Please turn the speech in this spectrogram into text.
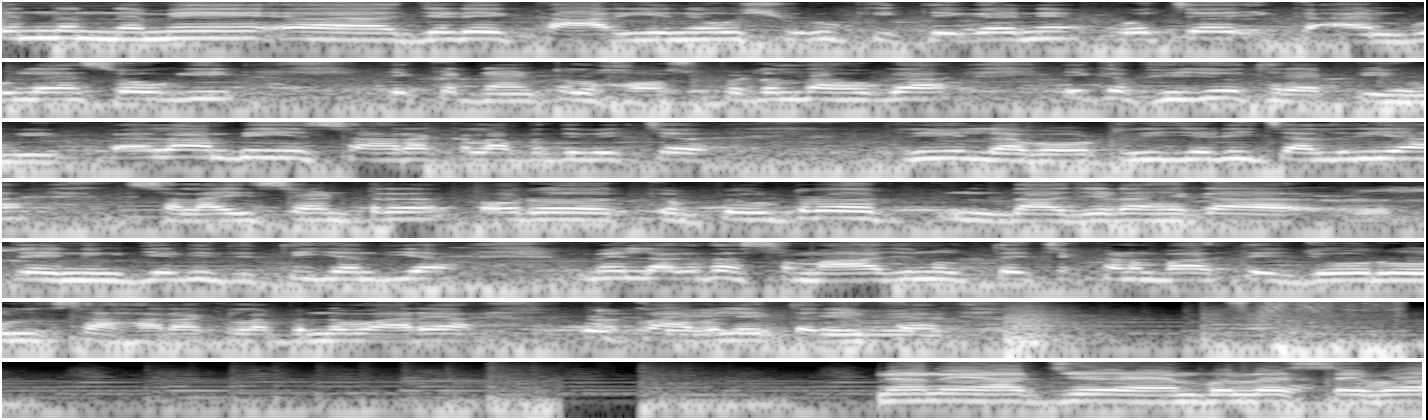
ਤਿੰਨ ਨਵੇਂ ਜਿਹੜੇ ਕਾਰਜ ਨੇ ਉਹ ਸ਼ੁਰੂ ਕੀਤੇ ਗਏ ਨੇ। ਉਹ 'ਚ ਇੱਕ ਐਂਬੂਲੈਂਸ ਹੋਗੀ ਇੱਕ ਡੈਂਟਲ ਹਸਪੀਟਲ ਦਾ ਹੋਗਾ ਇੱਕ ਫਿਜ਼ੀਓਥੈਰੇਪੀ ਹੋਗੀ ਪਹਿਲਾਂ ਵੀ ਸਾਰਾ ਕਲੱਬ ਦੇ ਵਿੱਚ ਫ੍ਰੀ ਲੈਬੋਰਟਰੀ ਜਿਹੜੀ ਚੱਲ ਰਹੀ ਆ ਸਲਾਈ ਸੈਂਟਰ ਔਰ ਕੰਪਿਊਟਰ ਦਾ ਜਿਹੜਾ ਹੈਗਾ ਟ੍ਰੇਨਿੰਗ ਜਿਹੜੀ ਦਿੱਤੀ ਜਾਂਦੀ ਆ। ਮੈਨੂੰ ਲੱਗਦਾ ਸਮਾਜ ਨੂੰ ਉੱਤੇ ਚੱਕਣ ਵਾਸਤੇ ਜੋ ਰੋਲ ਸਹਾਰਾ ਕਲੱਬ ਨਿਭਾ ਰਿਹਾ ਉਹ ਕਾਬਲੇ ਤਾਰੀਫ ਹੈ। ਇਹਨਾਂ ਨੇ ਅੱਜ ਐਂਬੂਲੈਂਸ ਸੇਵਾ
